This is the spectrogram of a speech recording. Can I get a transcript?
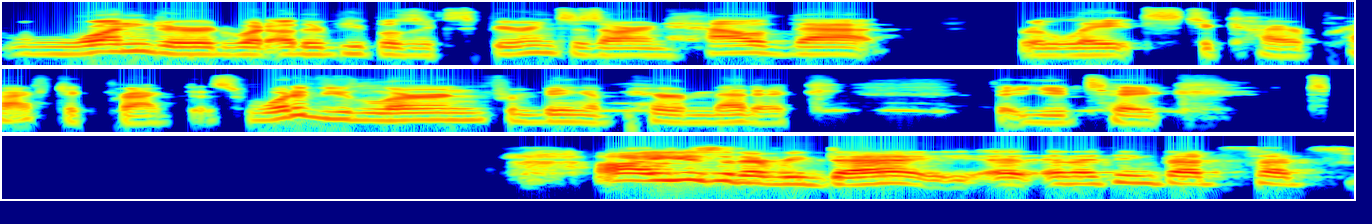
wondered what other people's experiences are and how that relates to chiropractic practice. What have you learned from being a paramedic that you take? I use it every day, and I think that sets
